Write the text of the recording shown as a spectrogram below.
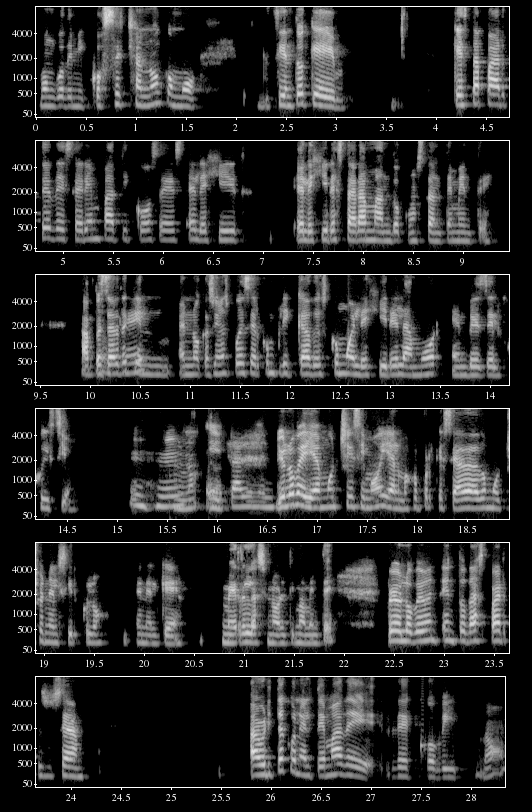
pongo de mi cosecha, ¿no? Como siento que, que esta parte de ser empáticos es elegir, elegir estar amando constantemente. A pesar de que en, en, ocasiones puede ser complicado, es como elegir el amor en vez del juicio. Totalmente. Yo lo veía muchísimo y a lo mejor porque se ha dado mucho en el círculo en el que me he relacionado últimamente, pero lo veo en, todas partes, o sea, ahorita con el tema de, de COVID, ¿no?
